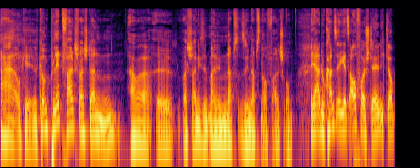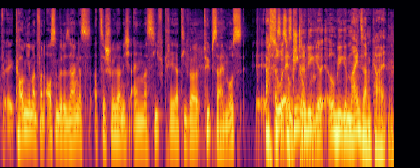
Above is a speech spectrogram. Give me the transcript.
Ah, okay. Komplett falsch verstanden, aber äh, wahrscheinlich sind meine Synaps Synapsen auch falsch rum. Ja, du kannst dir jetzt auch vorstellen, ich glaube, kaum jemand von außen würde sagen, dass Atze Schröder nicht ein massiv kreativer Typ sein muss. Ach so, es ging um die, um die Gemeinsamkeiten.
